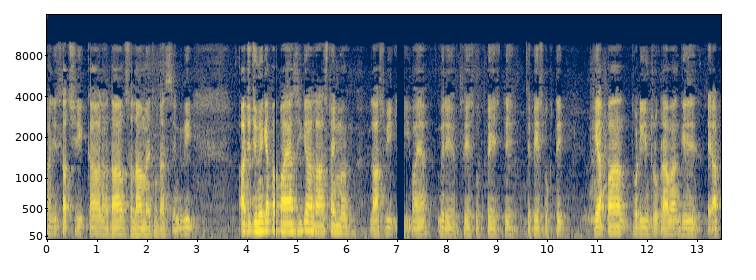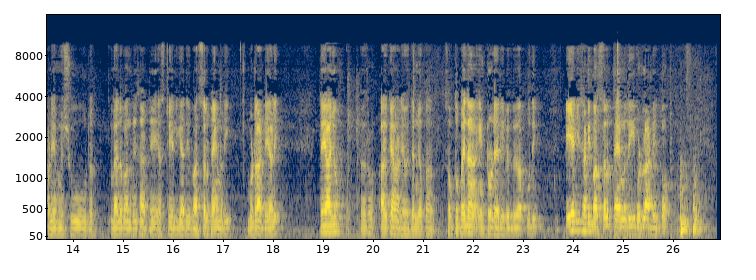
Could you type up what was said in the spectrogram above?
ਹਾਂਜੀ, ਸਤਿ ਸ਼੍ਰੀ ਅਕਾਲ, ਆਦਾਬ, ਸਲਾਮ, ਮੈਂ ਤੁਹਾਡਾ ਸਿੰਘ ਵੀ। ਅੱਜ ਜਿਵੇਂ ਕਿ ਆਪਾਂ ਪਾਇਆ ਸੀਗਾ ਲਾਸਟ ਟਾਈਮ ਲਾਸਟ ਵੀਕ ਹੀ ਪਾਇਆ ਮੇਰੇ ਫੇਸਬੁੱਕ ਪੇਜ ਤੇ ਤੇ ਫੇਸਬੁੱਕ ਤੇ ਕਿ ਆਪਾਂ ਤੁਹਾਡੀ ਇੰਟਰੋ ਕਰਾਵਾਂਗੇ ਆਪਣੇ ਮਸ਼ਹੂਰ ਮੈਲਬਨ ਦੇ ਸਾਡੇ ਆਸਟ੍ਰੇਲੀਆ ਦੇ ਬਾਂਸਲ ਫੈਮਿਲੀ ਬੁਢਲਾਡੇ ਵਾਲੇ। ਤੇ ਆਜੋ ਆਜੋ ਕੈਮਰਾ ਲਿਆਓ, ਇੱਧਰ ਨੂੰ ਆਪਾਂ ਸਭ ਤੋਂ ਪਹਿਲਾਂ ਇੰਟਰੋ ਲੈ ਲਈ ਬੇਬੇ ਬਾਪੂ ਦੀ। ਇਹ ਹੈ ਜੀ ਸਾਡੀ ਬਾਂਸਲ ਫੈਮਿਲੀ ਬੁਢਲਾਡੇ ਤੋਂ।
